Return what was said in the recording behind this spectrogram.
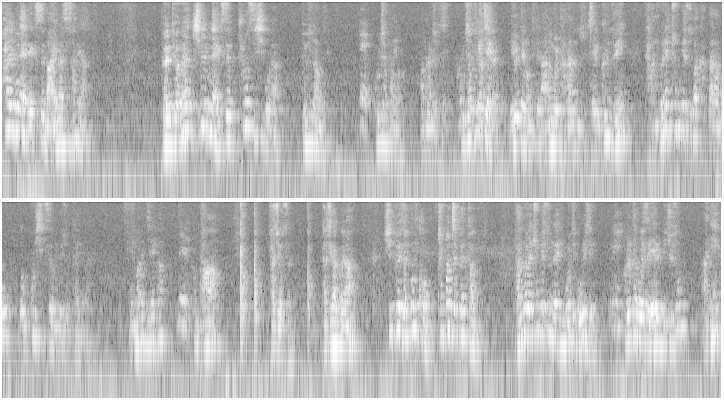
8분의 x 마이너스 3이야. 별표는 11분의 x 플러스 15야. 분수 나오지? 네. 아파 네. 안 골쳤어? 골치 아프겠지? 이럴 때는 어떻게 나눔을 당하는 수, 제일 큰 수인 당근의 총개수가 같다라고 놓고 식 세우는 게 좋다 이거야. 뭔 말인지 이해가? 네. 그럼 봐. 다 지웠어. 다시 갈 거야. 쉼표에서 끊고 첫 번째 패턴. 당근의 총개수는 뭔지 모르지? 네. 그렇다고 해서 얘를 미주수? 아니.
